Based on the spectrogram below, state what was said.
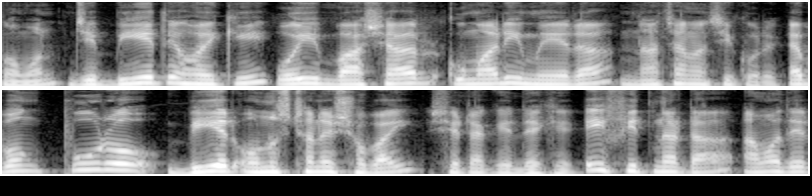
কমন যে বিয়েতে হয় কি, ওই বাসার কুমারী মেয়েরা নাচানাচি করে এবং পুরো বিয়ের অনুষ্ঠানে সবাই সেটাকে দেখে। এই ফিতনাটা আমাদের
